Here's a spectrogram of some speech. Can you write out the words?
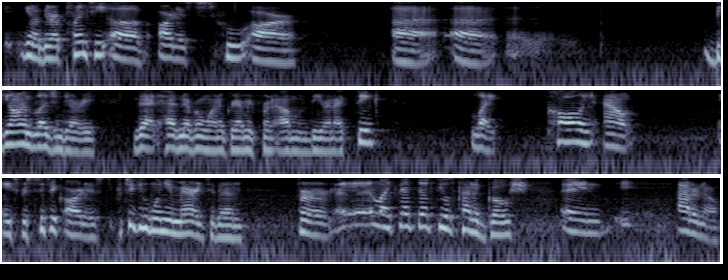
you know, there are plenty of artists who are uh, uh, beyond legendary that have never won a Grammy for an album of the year. And I think, like, calling out a specific artist, particularly when you're married to them, for eh, like that, that feels kind of gauche. And it, I don't know.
